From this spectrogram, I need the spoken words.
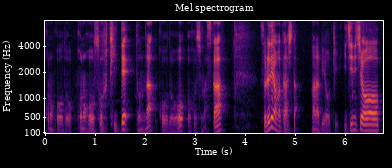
この行動この放送を聞いてどんな行動を起こしますか？それではまた明日。学び大きい一日を。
